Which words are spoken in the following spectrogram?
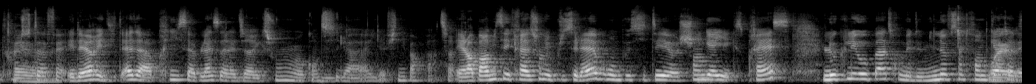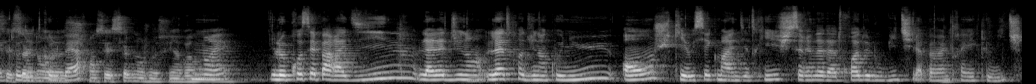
très. Tout à fait. Et d'ailleurs, Edith Head a pris sa place à la direction euh, quand il, a, il a fini par partir. Et alors, parmi ses créations les plus célèbres, on peut citer euh, Shanghai mm. Express, Le Cléopâtre, mais de 1934 avec Claudette Colbert. C'est celle dont je me souviens vraiment. Ouais. Le procès Paradine, La lettre d'une inconnue, Ange, qui est aussi avec Marlène Dietrich, Serenade à 3 de Lubitsch, il a pas mal travaillé avec Lubitsch.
